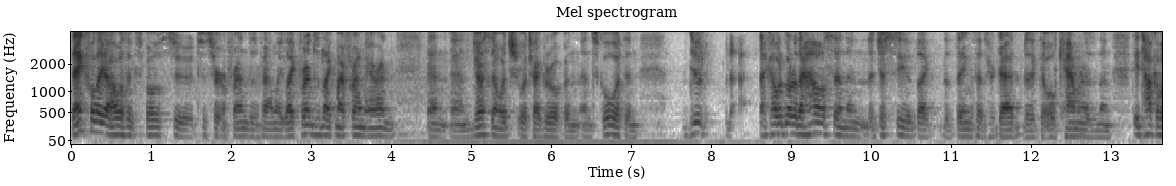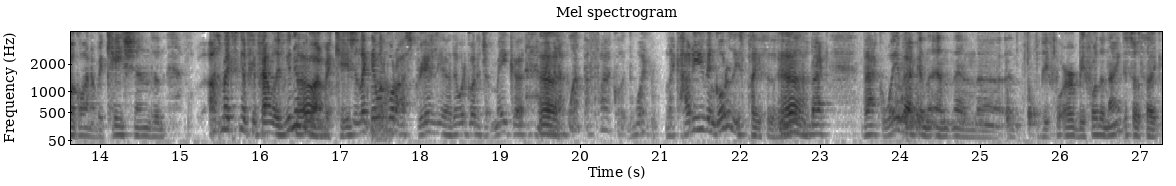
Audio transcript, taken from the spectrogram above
thankfully, I was exposed to, to certain friends and family, like friends like my friend Aaron and, and Justin, which which I grew up in, in school with. And dude, like I would go to the house and then just see like the things that her dad, like the old cameras, and then they talk about going on vacations and. Us Mexican families, we never No. go on oh. vacation. Like they would go to Australia, they would go to Jamaica. I'd be like, what the fuck? What, what? Like, how do you even go to these places? You know, this is back back way back in the in, in, uh, before or before the 90s so it's like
